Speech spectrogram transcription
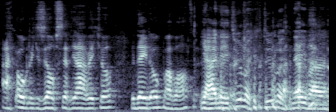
eigenlijk ook dat je zelf zegt, ja, weet je wel, we deden ook maar wat. Ja, nee, tuurlijk, tuurlijk. Nee, maar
